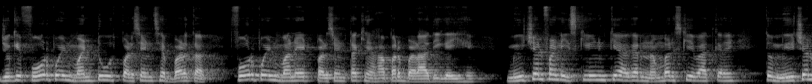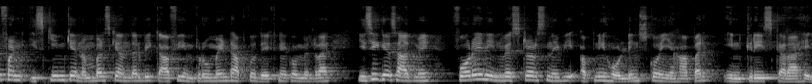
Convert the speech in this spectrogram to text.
जो कि 4.12 परसेंट से बढ़कर 4.18 परसेंट तक यहाँ पर बढ़ा दी गई है। म्यूचुअल फंड स्कीम के अगर नंबर्स की बात करें तो म्यूचुअल फंड स्कीम के नंबर्स के अंदर भी काफ़ी इंप्रूवमेंट आपको देखने को मिल रहा है। इसी के साथ में फॉरेन इन्वेस्टर्स ने भी अपनी होल्डिंग्स को यहाँ पर इंक्रीज करा है।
